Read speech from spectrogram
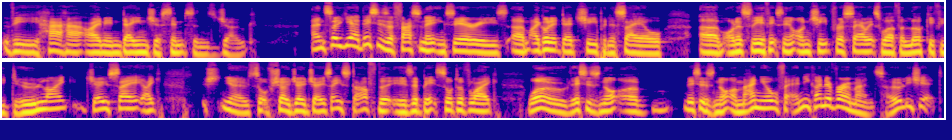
the haha, I'm in danger Simpsons joke. And so, yeah, this is a fascinating series. Um, I got it dead cheap in a sale. Um, honestly, if it's on cheap for a sale, it's worth a look. If you do like Josei, like, you know, sort of Shoujo Josei stuff that is a bit sort of like, whoa, this is not a, this is not a manual for any kind of romance. Holy shit.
